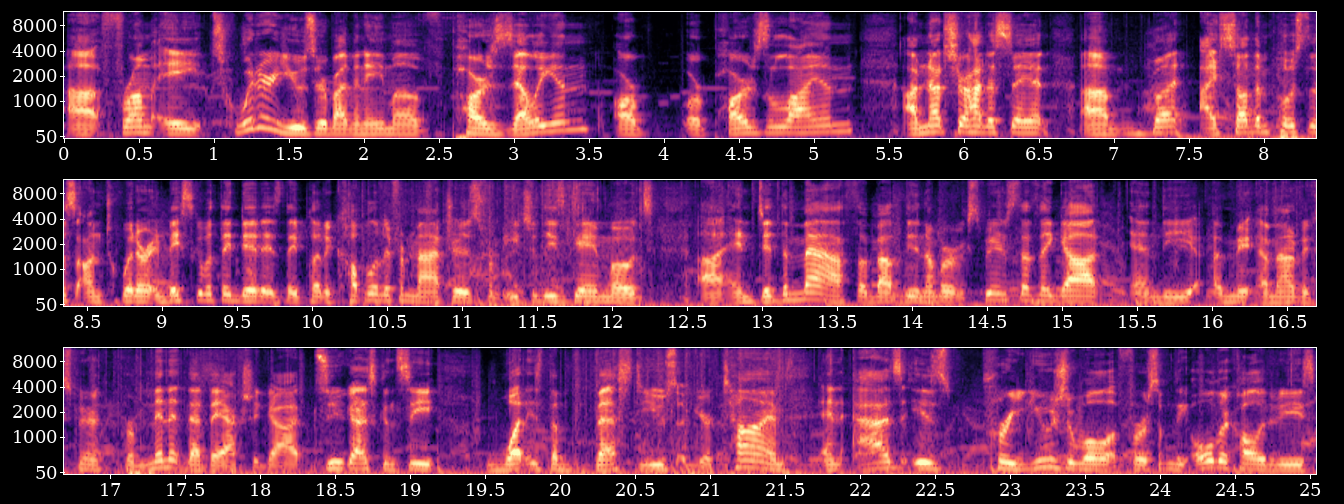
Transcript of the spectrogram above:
uh, from a Twitter user by the name of Parzelian or or Parzalion. I'm not sure how to say it, um, but I saw them post this on Twitter, and basically what they did is they played a couple of different matches from each of these game modes uh, and did the math about the number of experience that they got and the amount of experience per minute that they actually got, so you guys can see what is the best use of your time. And as is per usual for some of the older Call of Duties,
